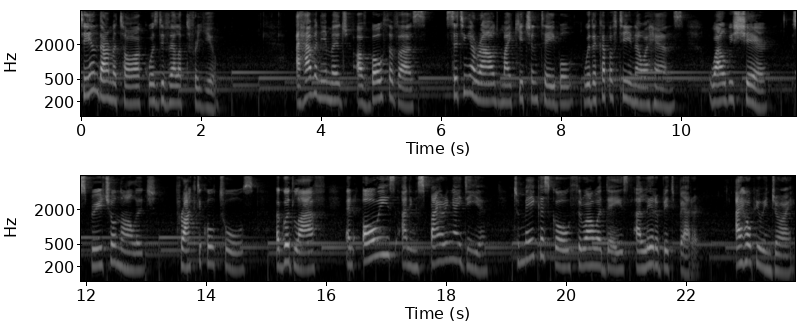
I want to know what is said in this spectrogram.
Tea and Dharma Talk was developed for you. I have an image of both of us sitting around my kitchen table with a cup of tea in our hands while we share spiritual knowledge, practical tools, a good laugh, and always an inspiring idea to make us go through our days a little bit better. I hope you enjoy.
